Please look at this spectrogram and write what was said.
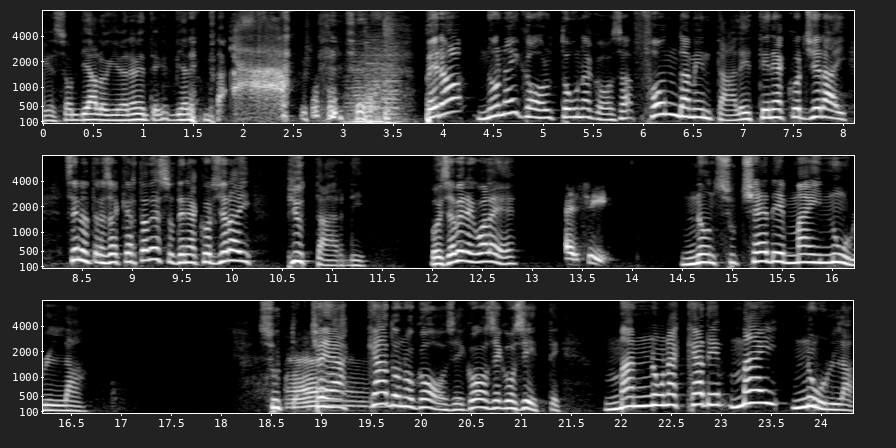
che sono dialoghi veramente che viene... Però non hai colto una cosa fondamentale e te ne accorgerai, se non te ne sei accorto adesso, te ne accorgerai più tardi. Vuoi sapere qual è? Eh sì, non succede mai nulla. Su- Ah. Cioè accadono cose, cose cosette, ma non accade mai nulla.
